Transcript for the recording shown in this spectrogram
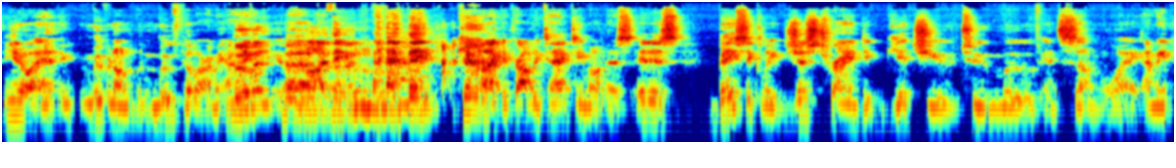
You know, and, and moving on to the move pillar. I mean, I Moving? think, Moving uh, on I think. I think Kim and I could probably tag team on this. It is basically just trying to get you to move in some way. I mean,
